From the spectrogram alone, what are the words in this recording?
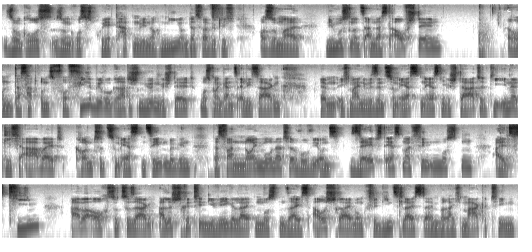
so groß, so ein großes Projekt hatten wir noch nie und das war wirklich auch so mal, wir mussten uns anders aufstellen und das hat uns vor viele bürokratischen Hürden gestellt, muss man ganz ehrlich sagen. Ähm, ich meine, wir sind zum ersten ersten gestartet. Die inhaltliche Arbeit konnte zum ersten zehnten beginnen. Das waren neun Monate, wo wir uns selbst erstmal finden mussten als Team, aber auch sozusagen alle Schritte in die Wege leiten mussten, sei es Ausschreibung für Dienstleister im Bereich Marketing,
